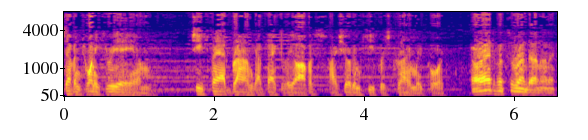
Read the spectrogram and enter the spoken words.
7.23 a.m. Chief Thad Brown got back to the office. I showed him Kiefer's crime report. All right, what's the rundown on it?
